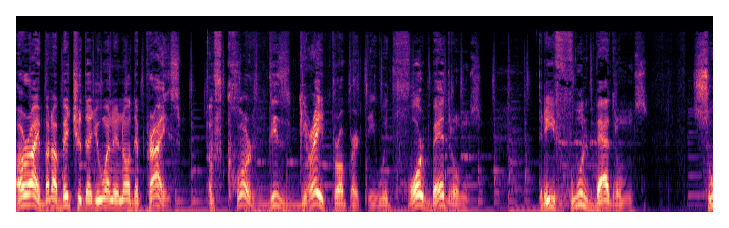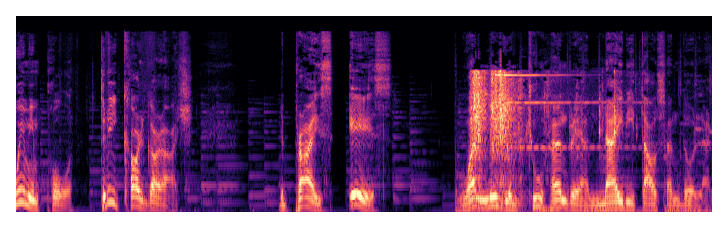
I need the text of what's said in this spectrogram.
Alright, but I bet you that you want to know the price. Of course, this great property with four bedrooms, three full bedrooms, swimming pool, three car garage. The price is one million two hundred and ninety thousand dollars,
